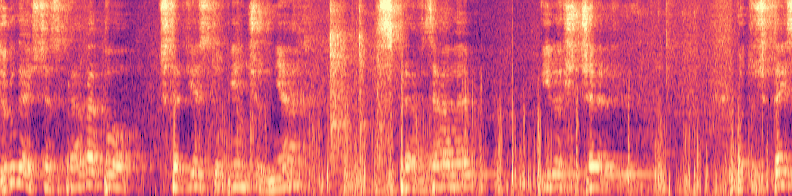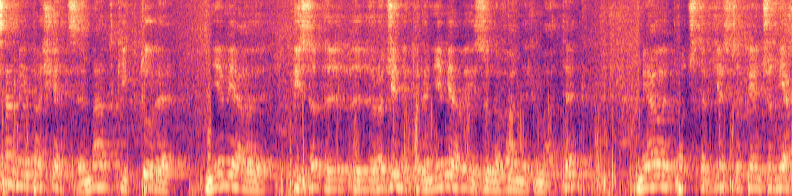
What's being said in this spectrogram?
druga jeszcze sprawa, po 45 dniach sprawdzałem ilość czerwiu. Otóż w tej samej pasiece matki, które nie miały, y, y, rodziny, które nie miały izolowanych matek, miały po 45 dniach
